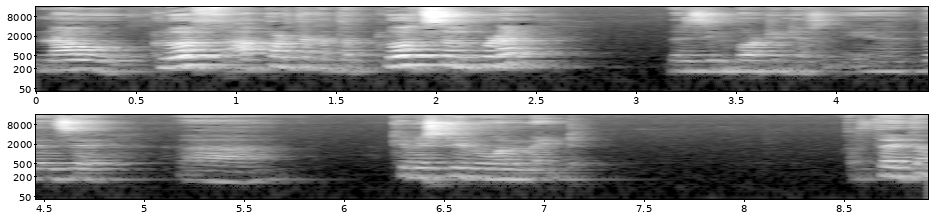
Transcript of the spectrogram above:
ನಾವು ಕ್ಲೋತ್ ಹಾಕೊಳ್ತಕ್ಕಂಥ ಕ್ಲೋತ್ಸ್ ಅಲ್ಲಿ ಕೂಡ there is important there is a chemistry involvement ಅರ್ಥ ಆಯ್ತಾ?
